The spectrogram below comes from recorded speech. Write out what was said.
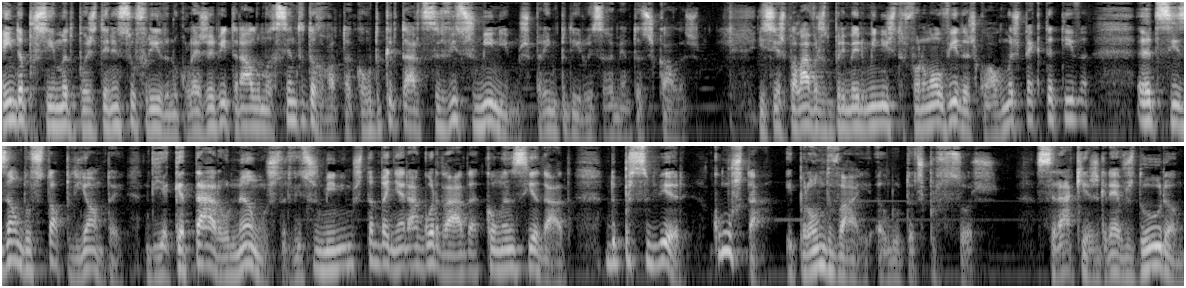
ainda por cima depois de terem sofrido no Colégio Arbitral uma recente derrota com o decretar de serviços mínimos para impedir o encerramento das escolas. E se as palavras do Primeiro-Ministro foram ouvidas com alguma expectativa, a decisão do stop de ontem, de acatar ou não os serviços mínimos, também era aguardada com ansiedade de perceber como está e para onde vai a luta dos professores. Será que as greves duram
